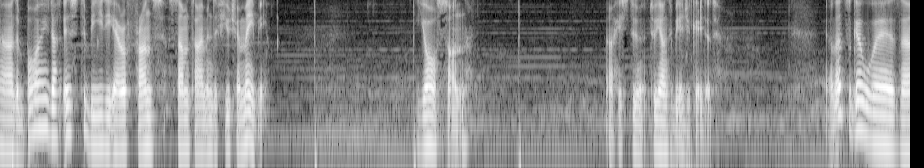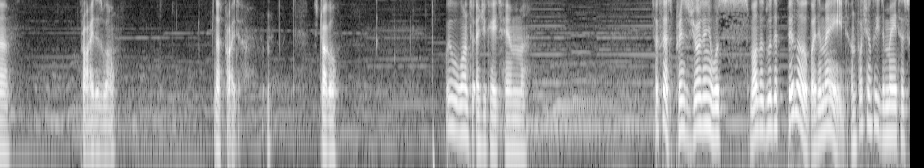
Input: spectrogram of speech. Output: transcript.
uh, the boy that is to be the heir of France sometime in the future, maybe? Your son. Uh, he's too too young to be educated. Yeah, let's go with uh, pride as well. Not pride. Struggle. We will want to educate him. Success. Prince Jordan was smothered with a pillow by the maid. Unfortunately, the maid has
